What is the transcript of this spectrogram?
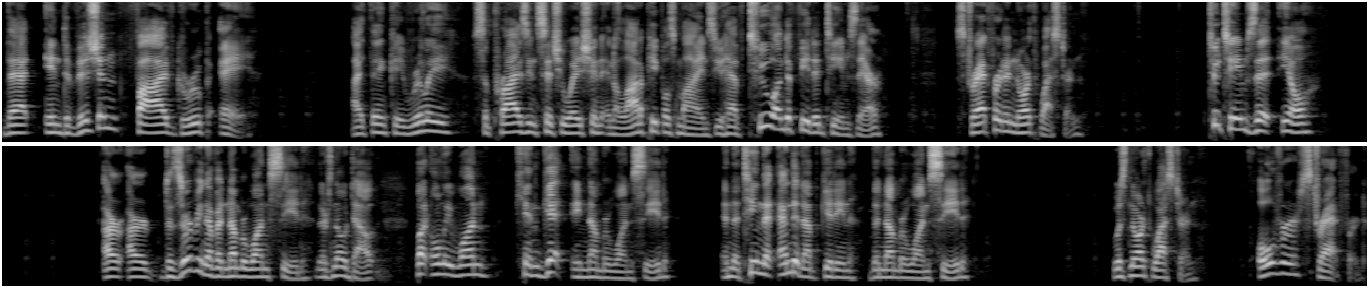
that in Division 5, Group A, I think a really surprising situation in a lot of people's minds. You have two undefeated teams there Stratford and Northwestern two teams that you know are are deserving of a number one seed. There's no doubt, but only one can get a number one seed, and the team that ended up getting the number one seed was Northwestern over Stratford.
